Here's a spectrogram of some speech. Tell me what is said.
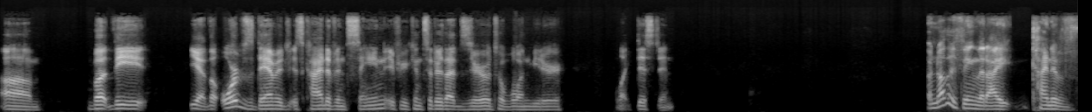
Um, but the yeah, the orb's damage is kind of insane if you consider that zero to one meter like distant. another thing that I kind of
